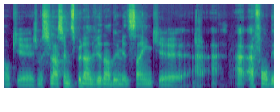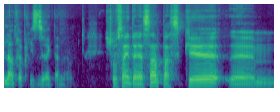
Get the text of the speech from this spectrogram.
Donc, je me suis lancé un petit peu dans le vide en 2005 à, à, fonder l'entreprise directement. Je trouve ça intéressant parce que euh,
